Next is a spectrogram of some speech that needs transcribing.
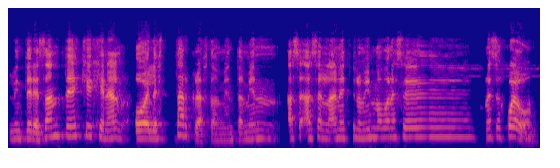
Lo interesante es que general, o el StarCraft también, también hace- hacen, han hecho lo mismo con ese, con ese juego,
